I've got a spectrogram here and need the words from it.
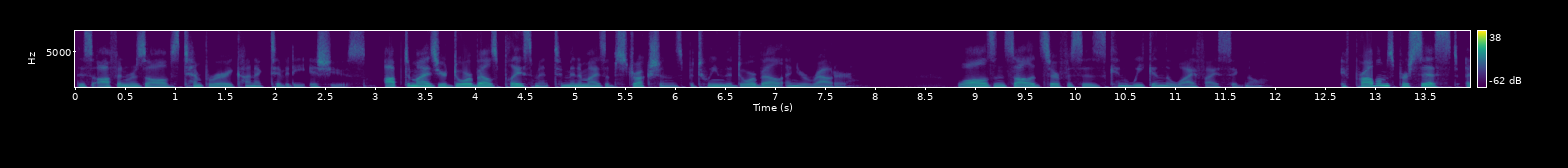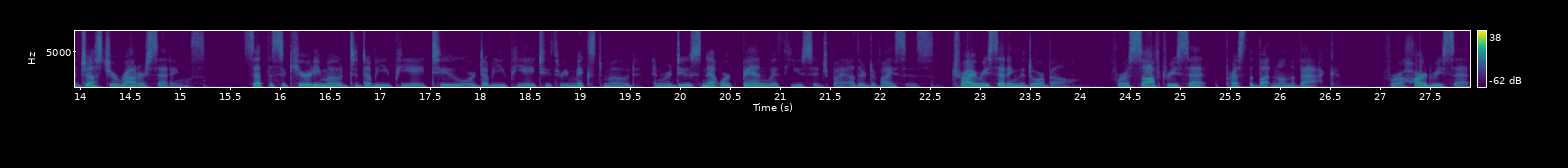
This often resolves temporary connectivity issues. Optimize your doorbell's placement to minimize obstructions between the doorbell and your router. Walls and solid surfaces can weaken the Wi Fi signal. If problems persist, adjust your router settings. Set the security mode to WPA2 or WPA23 mixed mode and reduce network bandwidth usage by other devices. Try resetting the doorbell. For a soft reset, press the button on the back. For a hard reset,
